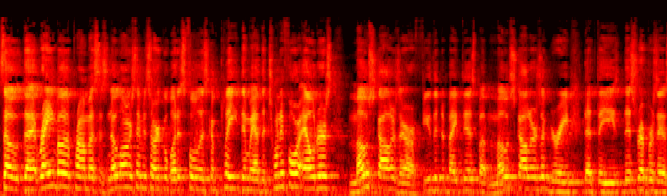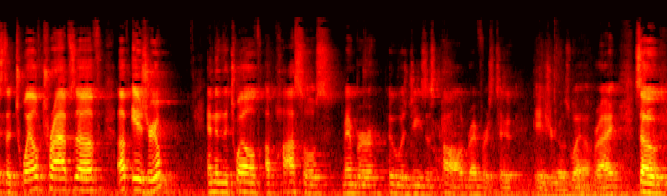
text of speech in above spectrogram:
So that rainbow of promise is no longer semicircle, but it's full, it's complete. Then we have the 24 elders. Most scholars, there are a few that debate this, but most scholars agree that the, this represents the 12 tribes of, of Israel. And then the 12 apostles, remember who was Jesus called, reference to Israel as well, right? So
